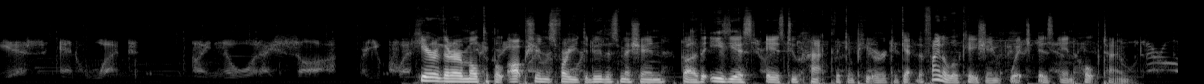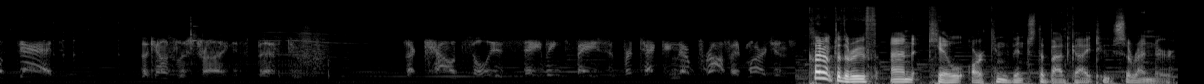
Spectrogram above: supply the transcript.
Yes, and what? I know what I saw. Are you questioning Here there are multiple options for you to do this mission, but the easiest is to hack the computer to get the final location, which is in Hopetown. Climb up to the roof and kill or convince the bad guy to surrender.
